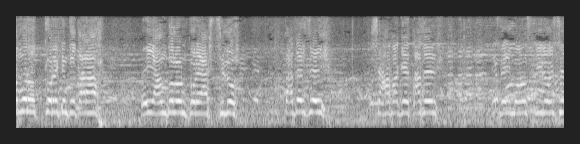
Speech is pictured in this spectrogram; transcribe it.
অবরোধ করে কিন্তু তারা এই আন্দোলন করে আসছিল। তাদের যেই শাহবাগে তাদের যেই মঞ্চটি রয়েছে,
